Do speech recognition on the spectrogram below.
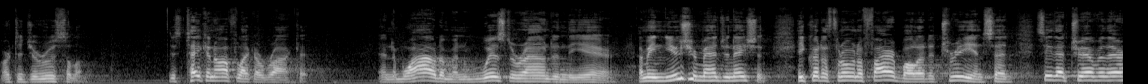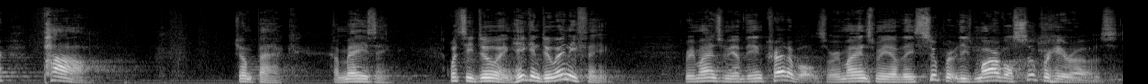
or to Jerusalem, just taken off like a rocket and wowed them and whizzed around in the air. I mean, use your imagination. He could have thrown a fireball at a tree and said, See that tree over there? Pow! Jump back. Amazing. What's he doing? He can do anything. Reminds me of the Incredibles. Reminds me of these, super, these Marvel superheroes.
